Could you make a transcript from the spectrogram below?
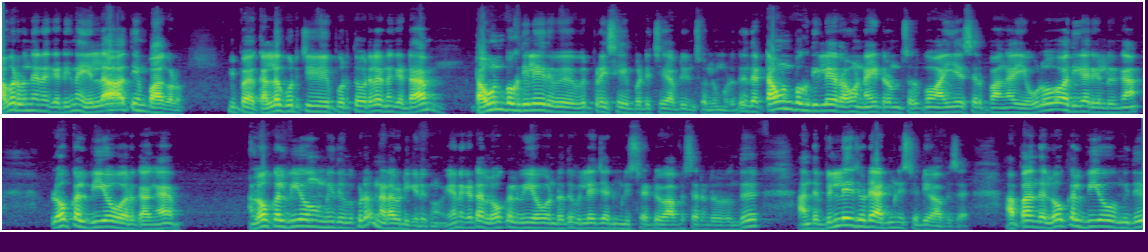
அவர் வந்து என்ன கேட்டிங்கன்னா எல்லாத்தையும் பார்க்கணும். இப்போ கள்ளக்குறிச்சியை பொறுத்தவரையில் என்ன கேட்டால் டவுன் பகுதியிலே இது விற்பனை செய்யப்பட்டுச்சு அப்படின்னு சொல்லும் பொழுது இந்த டவுன் பகுதியிலே ரவுண்ட் நைட் ரவுண்ட்ஸ் இருக்கும் ஐஏஎஸ் இருப்பாங்க எவ்வளோ அதிகாரிகள் இருக்காங்க லோக்கல் விஓ இருக்காங்க. லோக்கல் விஓ மீது கூட நடவடிக்கை எடுக்கணும். ஏன்னு கேட்டால் லோக்கல் விஓன்றது வில்லேஜ் அட்மினிஸ்ட்ரேட்டிவ் ஆஃபீஸர்ன்றது வந்து அந்த வில்லேஜோட அட்மினிஸ்ட்ரேட்டிவ் ஆஃபீஸர் அப்போ அந்த லோக்கல் விஓ மீது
